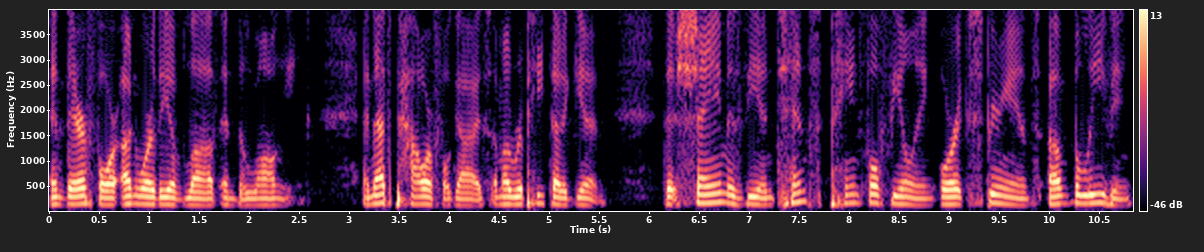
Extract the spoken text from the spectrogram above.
and therefore unworthy of love and belonging. And that's powerful, guys. I'm going to repeat that again. That shame is the intense, painful feeling or experience of believing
